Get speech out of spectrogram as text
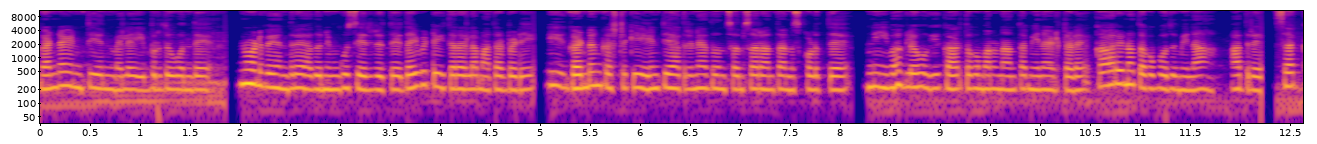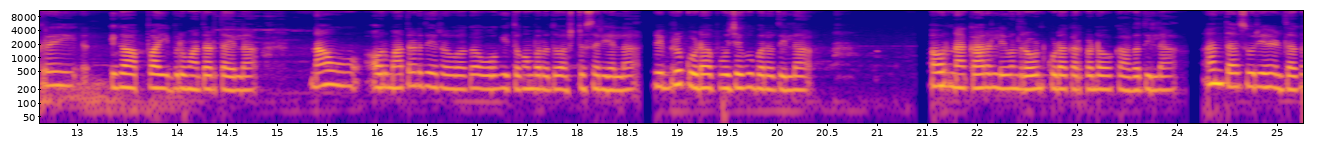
ಗಂಡ, ಹೆಂಡತಿ ಅಂದಮೇಲೆ ಇಬ್ಬರದು ಒಂದೇ. ನೋಡ್ವೆ ಅಂದರೆ ಅದು ನಿಮಗೂ ಸೇರಿರುತ್ತೆ. ದಯವಿಟ್ಟು ಈ ಥರ ಎಲ್ಲ ಮಾತಾಡಬೇಡಿ. ಈ ಗಂಡನ ಕಷ್ಟಕ್ಕೆ ಹೆಂಡತಿ ಆದ್ರೇನೆ ಅದೊಂದು ಸಂಸಾರ ಅಂತ ಅನಿಸ್ಕೊಳ್ಳುತ್ತೆ ನೀ ಇವಾಗಲೇ ಹೋಗಿ ಕಾರ್ ತಗೊಂಬರೋಣ ಅಂತ ಮೀನಾ ಹೇಳ್ತಾಳೆ. ಕಾರೇನೋ ತಗೋಬೋದು ಮೀನಾ. ಆದರೆ ಸಕ್ಕರೆ ಈಗ ಅಪ್ಪ ಇಬ್ಬರು ಮಾತಾಡ್ತಾ ಇಲ್ಲ. ನಾವು ಅವ್ರು ಮಾತಾಡದೇ ಇರುವಾಗ ಹೋಗಿ ತೊಗೊಂಬರೋದು ಅಷ್ಟು ಸರಿಯಲ್ಲ. ಇಬ್ಬರು ಕೂಡ ಪೂಜೆಗೂ ಬರೋದಿಲ್ಲ. ಅವ್ರನ್ನ ಕಾರಲ್ಲಿ ಒಂದು ರೌಂಡ್ ಕೂಡ ಕರ್ಕೊಂಡು ಹೋಗೋಕ್ಕಾಗೋದಿಲ್ಲ ಅಂತ ಸೂರ್ಯ ಹೇಳಿದಾಗ,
